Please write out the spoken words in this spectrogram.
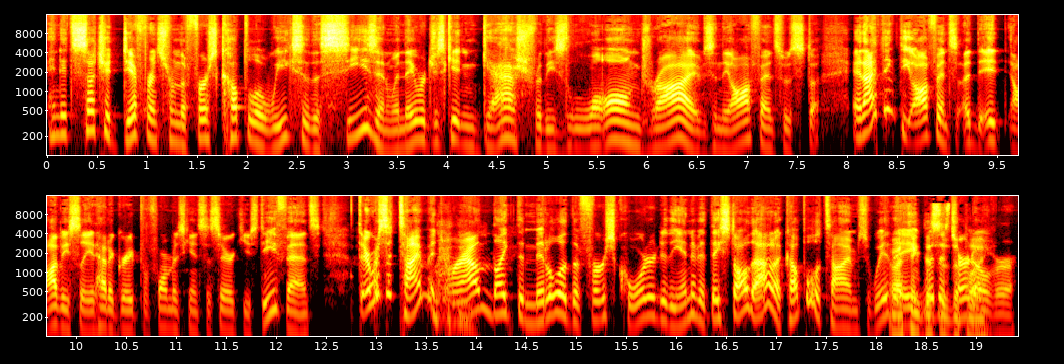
And it's such a difference from the first couple of weeks of the season when they were just getting gashed for these long drives and the offense was st- and I think the offense uh, it obviously it had a great performance against the Syracuse defense. There was a time around like the middle of the first quarter to the end of it they stalled out a couple of times with oh, a with a turnover.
